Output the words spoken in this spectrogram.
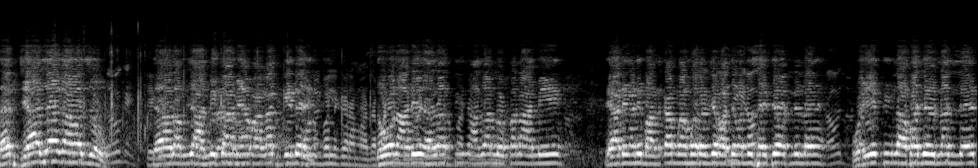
साहेब ज्या ज्या गावात जाऊ त्यावेळेला म्हणजे आम्ही काम या भागात केलंय. दोन अडीच हजार तीन हजार लोकांना आम्ही या ठिकाणी बांधकाम कामगारांच्या माध्यमातून साहित्य वाटलेलं आहे. वैयक्तिक लाभाच्या योजना दिल्या आहेत.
